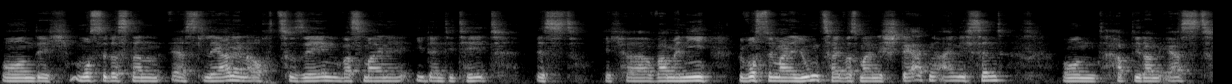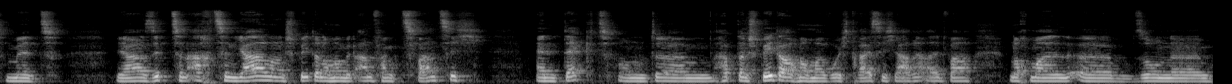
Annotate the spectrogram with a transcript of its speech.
und ich musste das dann erst lernen, auch zu sehen, was meine Identität ist. Ich war mir nie bewusst in meiner Jugendzeit, was meine Stärken eigentlich sind und habe die dann erst mit ja, 17, 18 Jahren und später nochmal mit Anfang 20 entdeckt und ähm, habe dann später auch nochmal, wo ich 30 Jahre alt war, nochmal äh, so eine,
